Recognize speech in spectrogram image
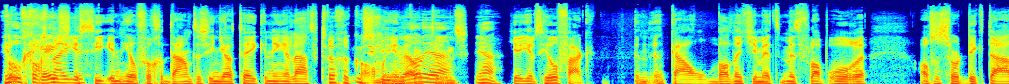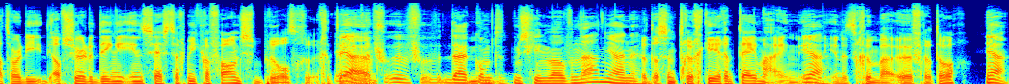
Heel Volgens mij is hij in heel veel gedaantes in jouw tekeningen later teruggekomen Misschien in wel, cartoons. Ja. ja. Je, je, hebt heel vaak een, een kaal bannetje met, met flaporen als een soort dictator die absurde dingen in 60 microfoons brult getekend. Ja, daar komt het misschien wel vandaan. Ja. Dat is een terugkerend thema in, in, in het Gumba-oeuvre, toch? Ja.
